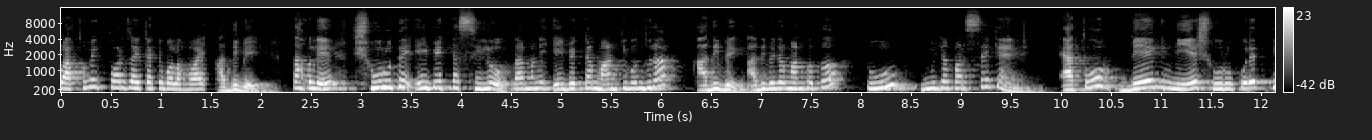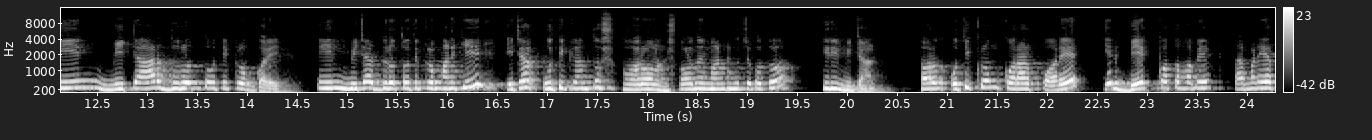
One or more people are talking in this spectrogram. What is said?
প্রাথমিক পর্যায়টাকে বলা হয় আদিবেগ তাহলে শুরুতে এই বেগটা ছিল, তার মানে এই বেগটার মান কি বন্ধুরা? আদিবেগ আদিবেগের মান কত? টু মিটার পার সেকেন্ড এত বেগ নিয়ে শুরু করে তিন মিটার দূরত্ব অতিক্রম করে। তিন মিটার দূরত্ব অতিক্রম মানে কি? এটা অতিক্রান্ত স্মরণ স্মরণের মানটা হচ্ছে কত? Three metre. স্মরণ অতিক্রম করার পরে এর বেগ কত হবে? তার মানে এর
